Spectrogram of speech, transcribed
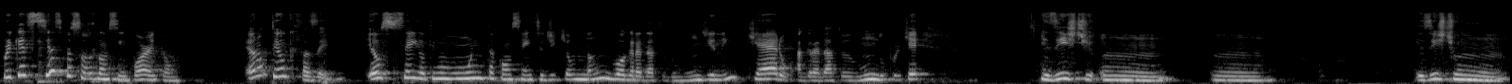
Porque se as pessoas não se importam, eu não tenho o que fazer. Eu sei, eu tenho muita consciência de que eu não vou agradar todo mundo e nem quero agradar todo mundo, porque existe um, um existe um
